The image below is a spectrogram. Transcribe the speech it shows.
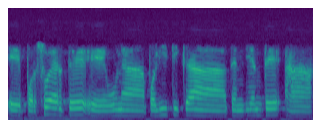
eh, por suerte, una política tendiente a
